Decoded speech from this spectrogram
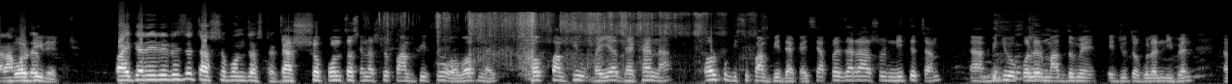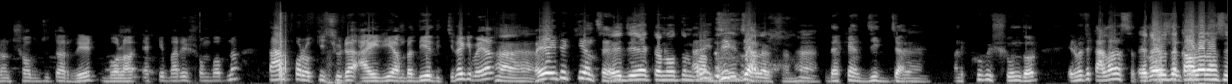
আর আমাদের বডি রেট পাইকারি রেট হচ্ছে চারশো পঞ্চাশ টাকা। চারশো পঞ্চাশ আসলে পাম্পির কোনো অভাব নাই। সব পাম্পি ভাইয়া দেখায় না। অল্প কিছু পাম্পি দেখাইছে। আপনারা যারা আসলে নিতে চান ভিডিও কলের মাধ্যমে এই জুতাগুলো নিবেন। কারণ সব জুতার রেট বলা একেবারে সম্ভব না। তারপরও কিছুটা আইডিয়া আমরা দিয়ে দিচ্ছি। নাকি ভাইয়া? হ্যাঁ হ্যাঁ। ভাইয়া এটা কি আছে এই যে একটা নতুন কালেকশন হ্যাঁ। দেখেন জিগজা দেখেন। মানে খুবই সুন্দর। এর মধ্যে কালার আছে এটা হচ্ছে কালার আছে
